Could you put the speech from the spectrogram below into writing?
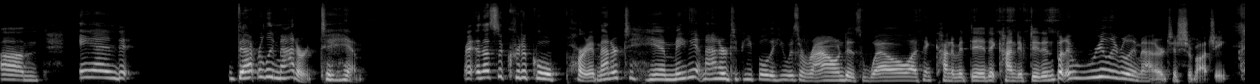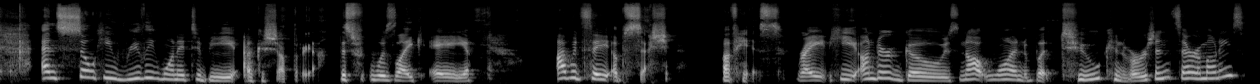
um, and that really mattered to him. Right? And that's a critical part. It mattered to him. Maybe it mattered to people that he was around as well. I think kind of it did, it kind of didn't, but it really, really mattered to Shivaji. And so he really wanted to be a Kshatriya. This was like a, I would say, obsession of his, right? He undergoes not one, but two conversion ceremonies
